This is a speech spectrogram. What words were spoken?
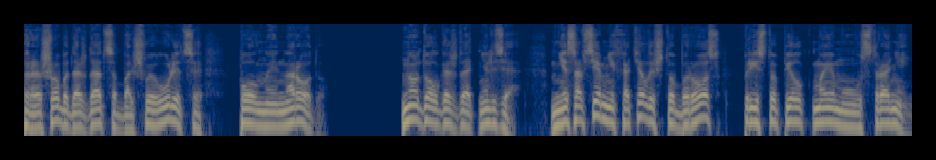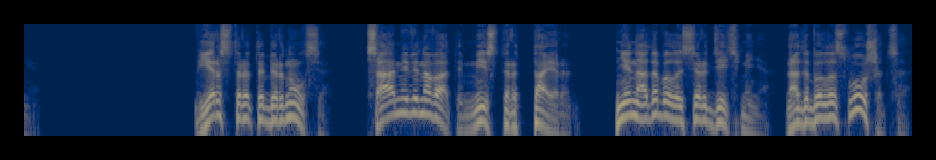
Хорошо бы дождаться большой улицы, полной народу. Но долго ждать нельзя. Мне совсем не хотелось, чтобы Росс приступил к моему устранению. Верстерет обернулся. «Сами виноваты, мистер Тайрон. Не надо было сердить меня. Надо было слушаться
